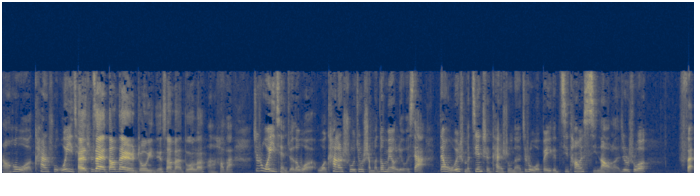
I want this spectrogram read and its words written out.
然后我看书，我以前是在当代人中已经算蛮多了。啊，好吧，就是我以前觉得我我看了书就什么都没有留下，但我为什么坚持看书呢？就是我被一个鸡汤洗脑了，就是说。反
